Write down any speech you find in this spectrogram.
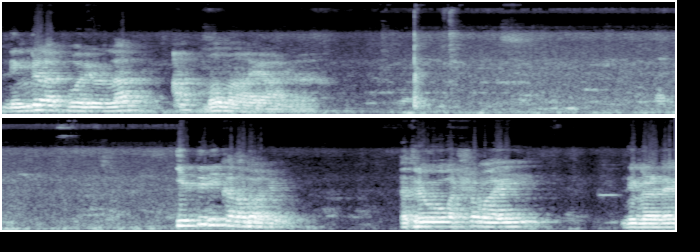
നിങ്ങളെ പോലെയുള്ള അമ്മമാരാണ്. എന്തിനീ കഥ പറഞ്ഞു? എത്രയോ വർഷമായി നിങ്ങളുടെ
